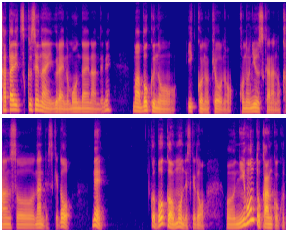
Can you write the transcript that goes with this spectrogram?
語り尽くせないぐらいの問題なんでね、まあ僕の一個の今日のこのニュースからの感想なんですけど、ね、これ僕は思うんですけど、この日本と韓国っ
